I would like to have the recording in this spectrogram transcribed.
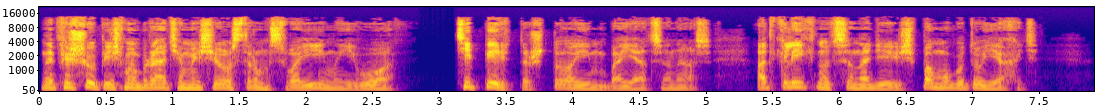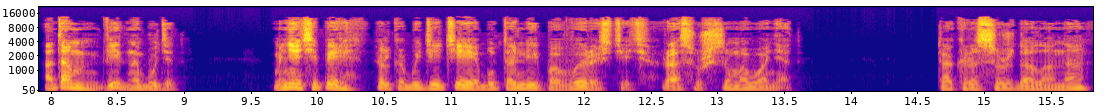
Напишу письма братьям и сестрам, своим и его. Теперь-то что им бояться нас? Откликнутся, надеюсь, помогут уехать. А там видно будет. Мне теперь только бы детей Абуталипа вырастить, раз уж самого нет. Так рассуждала она,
